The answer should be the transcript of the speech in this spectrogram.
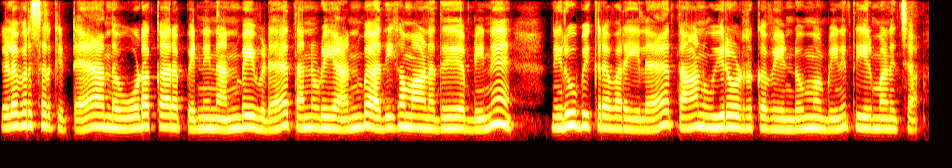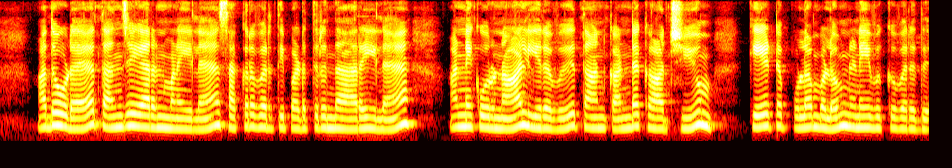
இளவரசர்கிட்ட அந்த ஓடக்கார பெண்ணின் அன்பை விட தன்னுடைய அன்பு அதிகமானது அப்படின்னு நிரூபிக்கிற வரையில் தான் உயிரோடு இருக்க வேண்டும் அப்படின்னு தீர்மானித்தான் அதோட தஞ்சை அரண்மனையில் சக்கரவர்த்தி படுத்திருந்த அறையில் அன்னைக்கு ஒரு நாள் இரவு தான் கண்ட காட்சியும் கேட்ட புலம்பலும் நினைவுக்கு வருது.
